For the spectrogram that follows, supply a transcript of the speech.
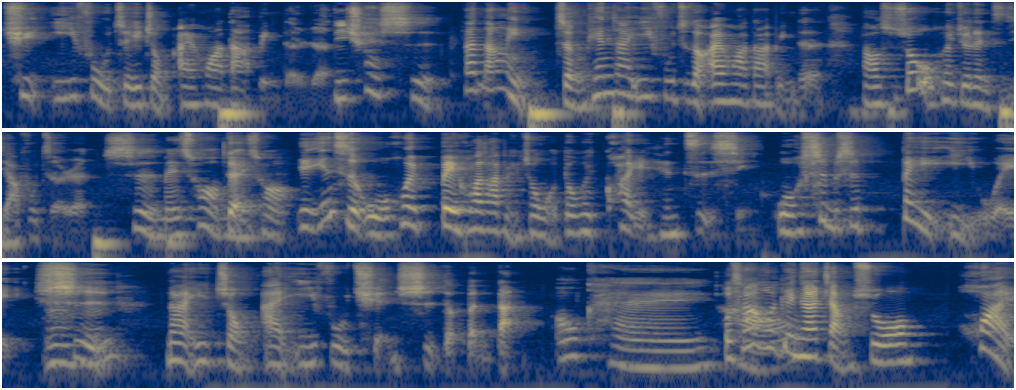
去依附这一种爱画大饼的人。的确是，那当你整天在依附这种爱画大饼的人，老实说，我会觉得你自己要负责任。是，没错，没错。也因此，我会被画大饼之后，我都会快点先自省，我是不是被以为是那一种爱依附权势的笨蛋？OK，我常常会跟人家讲说，坏。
